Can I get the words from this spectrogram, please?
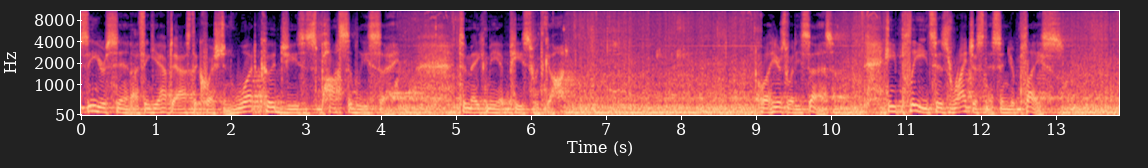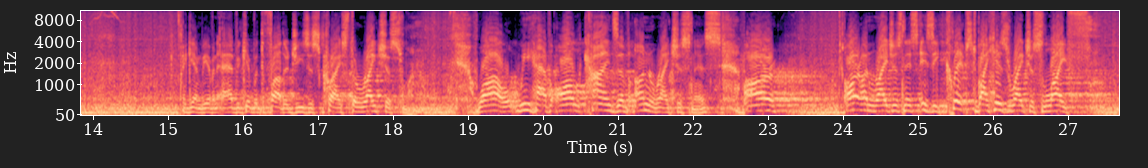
See your sin, I think you have to ask the question what could Jesus possibly say to make me at peace with God? Well, here's what he says He pleads his righteousness in your place. Again, we have an advocate with the Father, Jesus Christ, the righteous one. While we have all kinds of unrighteousness, our, our unrighteousness is eclipsed by his righteous life.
